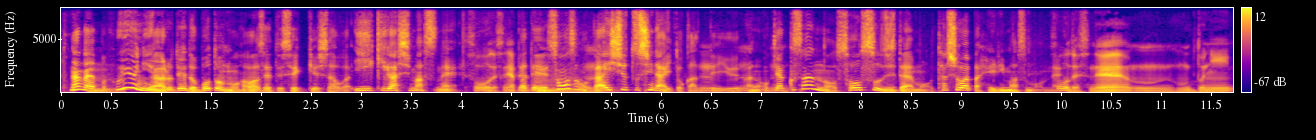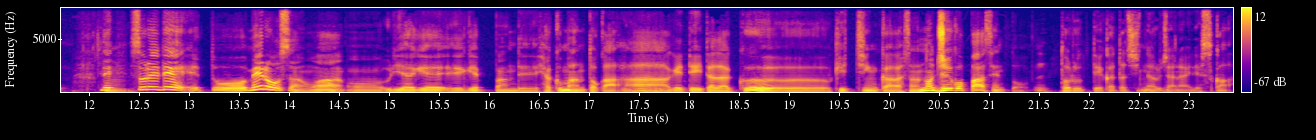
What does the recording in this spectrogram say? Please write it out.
と。なんかやっぱ冬にある程度ボトムを合わせて設計した方がいい気がしますますね。そうですね。だってそもそも外出しないとかっていう、うん、あのお客さんの総数自体も多少やっぱ減りますもんね。そうですね、うん、本当に。で、うん、それで、えっと、メローさんは売上月間で100万とか、うん、上げていただくキッチンカーさんの15%取るっていう形になるじゃないですか。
